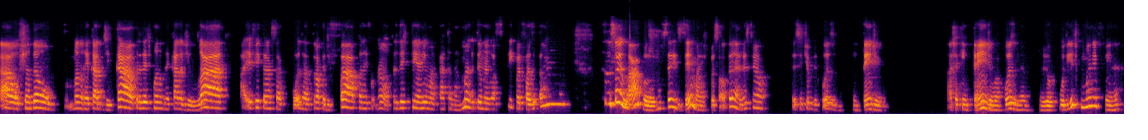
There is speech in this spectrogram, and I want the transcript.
ah, o Xandão manda um recado de cá, o presidente manda um recado de lá, aí fica essa coisa, troca de farpa, né? não, o presidente tem ali uma carta na manga, tem um negócio que vai fazer, então, não sei lá, pô, não sei dizer, mas o pessoal tem, às vezes tem esse tipo de coisa, entende, acha que entende alguma coisa, né, no jogo político, mas enfim, né.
